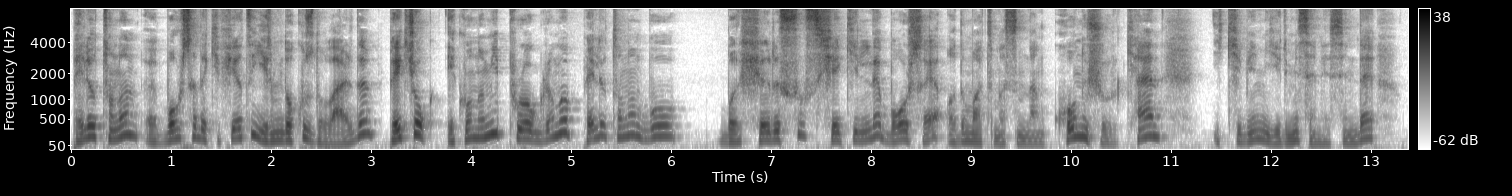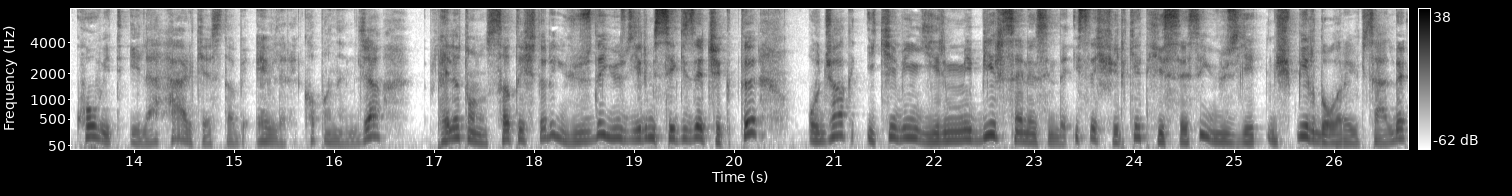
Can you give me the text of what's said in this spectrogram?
Peloton'un e, borsadaki fiyatı 29 dolardı. Pek çok ekonomi programı Peloton'un bu başarısız şekilde borsaya adım atmasından konuşurken 2020 senesinde Covid ile herkes tabi evlere kapanınca Peloton'un satışları %128'e çıktı. Ocak 2021 senesinde ise şirket hissesi 171 dolara yükseldi.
